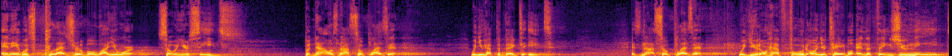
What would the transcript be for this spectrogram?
And it was pleasurable while you weren't sowing your seeds. But now it's not so pleasant when you have to beg to eat. It's not so pleasant when you don't have food on your table and the things you need.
